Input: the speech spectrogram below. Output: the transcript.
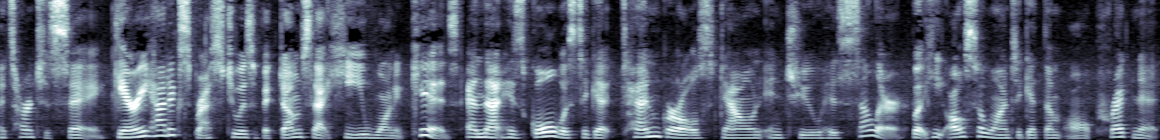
it's hard to say. Gary had expressed to his victims that he wanted kids and that his goal was to get 10 girls down into his cellar. But he also wanted to get them all pregnant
